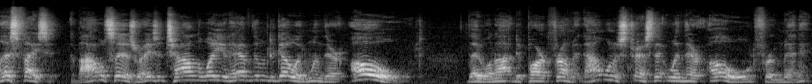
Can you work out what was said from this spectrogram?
Let's face it, the Bible says raise a child the way you'd have them to go, and when they're old, they will not depart from it. Now, I want to stress that when they're old for a minute.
